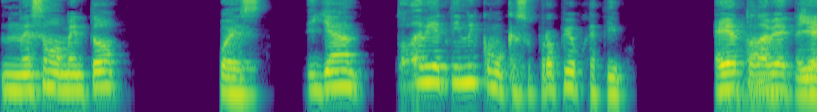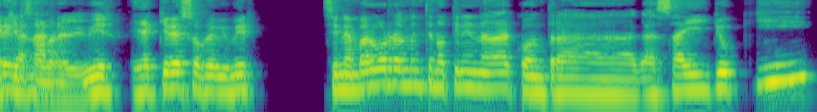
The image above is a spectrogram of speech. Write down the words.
en ese momento, pues ella todavía tiene como que su propio objetivo. Ella todavía Ah, quiere, ella quiere ganar. sobrevivir. Ella quiere sobrevivir. Sin embargo, realmente no tiene nada contra Gasai Yuki,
